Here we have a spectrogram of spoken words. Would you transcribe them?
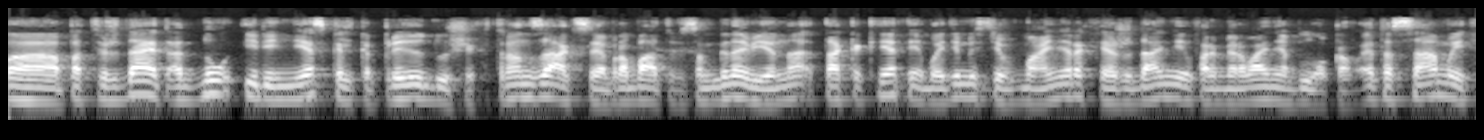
подтверждает одну или несколько предыдущих. Транзакции обрабатываются мгновенно, так как нет необходимости в майнерах и ожидании формирования блоков. Это самый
